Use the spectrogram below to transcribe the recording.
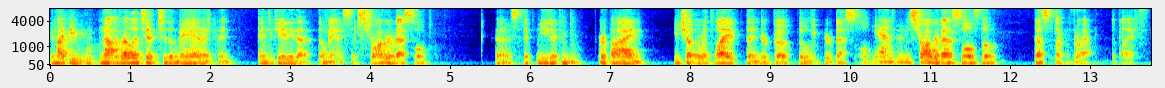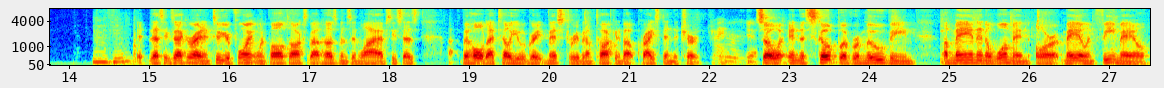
it might be not relative to the man, and- and indicating that the man's the stronger vessel. Because if neither can provide each other with life, then you're both the weaker vessel. Yeah. The stronger vessel is the vessel that can provide with life. Mm-hmm. Eh, that's exactly right. And to your point, when Paul talks about husbands and wives, he says, Behold, I tell you a great mystery, but I'm talking about Christ in the church. Right. Mm. Yeah. So, in the scope of removing a man and a woman, or male and female,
